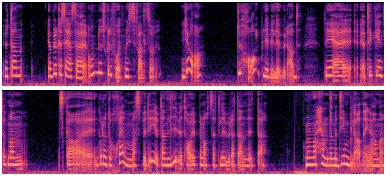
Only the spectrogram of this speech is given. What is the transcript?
Utan jag brukar säga så här, om du skulle få ett missfall så ja, du har blivit lurad. Det är, jag tycker inte att man ska gå runt och skämmas för det, utan livet har ju på något sätt lurat en lite. Men vad hände med din blödning, Johanna?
